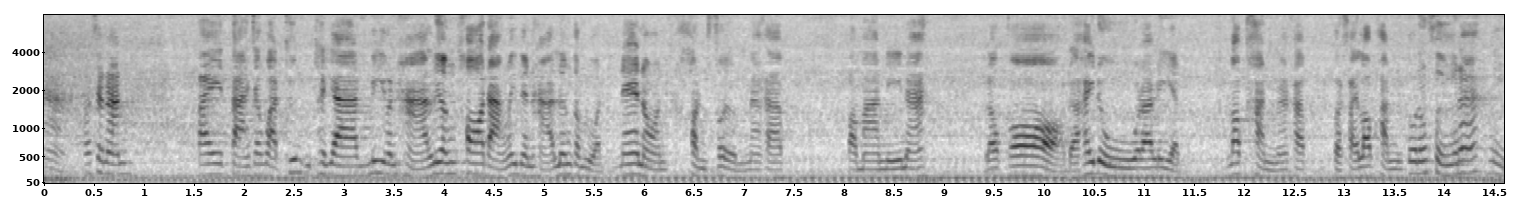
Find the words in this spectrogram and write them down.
อ่าเพราะฉะนั้นไปต่างจังหวัดขึ้นอุทยานไม่มีปัญหาเรื่องท่อดังไม่มีปัญหาเรื่องตำรวจแน่นอนคอนเฟิร์มนะครับ ประมาณนี้นะ แล้วก็เดี๋ยวให้ดูรายละเอียดรอบคันนะครับเปิดไฟรอบคันตัวหนังสือนะนี่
